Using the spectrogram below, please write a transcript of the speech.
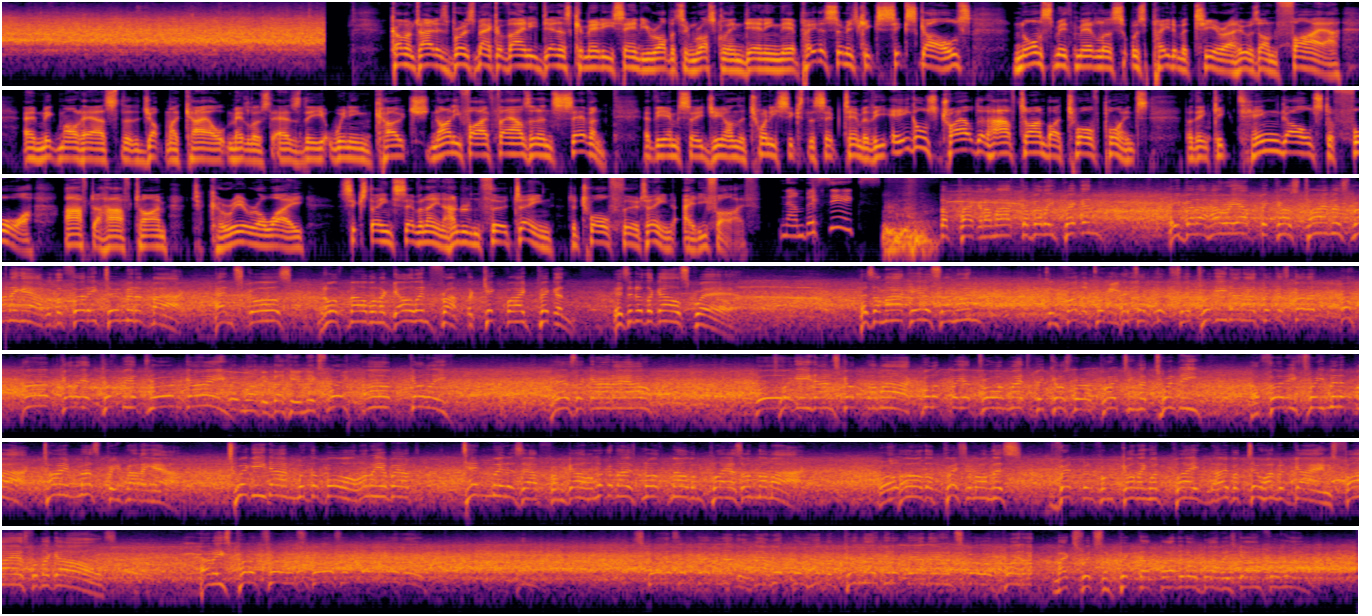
Commentators Bruce McAvaney, Dennis Cometti, Sandy Robertson, Ross Glendinning there. Peter Sumich kicked six goals. Norm Smith medalist was Peter Matera, who was on fire. And Mick Malthouse, the Jock McHale medalist, as the winning coach. 95,007 at the MCG on the 26th of September. The Eagles trailed at halftime by 12 points, but then kicked 10 goals to four after halftime to career away 16 17, 113 to 12 13, 85. Number six. The pack and a mark to Billy Picken. He better hurry up because time is running out at the 32 minute mark and scores North Melbourne a goal in front. The kick by Picken is into the goal square. There's a mark here to someone. It's in front of the Twiggy. It's a, it's a Twiggy Dunne, I think it's got it. Oh, oh, golly, it could be a drawn game. We might be back here next week. Oh, golly. There's the go now. Twiggy Dunne's got the mark. Will it be a drawn match because we're approaching the 20, the 33 minute mark? Time must be running out. Twiggy Dunne with the ball, only about 10 metres out from goal. And look at those North Melbourne players on the mark. Well, Oh, the pressure on this veteran from Collingwood played over 200 games. Fires for the goals. And he's put it through and scores at that level. And scores at that level. Now, what will happen? Can they get it down there and score a point? Max Richardson picked up by Little Ball. He's going for a run.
